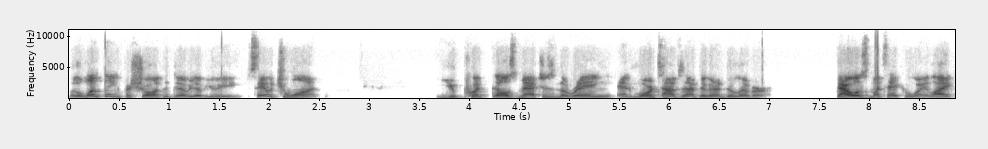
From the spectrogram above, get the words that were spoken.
But the one thing for sure with the WWE, say what you want, you put those matches in the ring, and more times than not, they're going to deliver. That was my takeaway. Like,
